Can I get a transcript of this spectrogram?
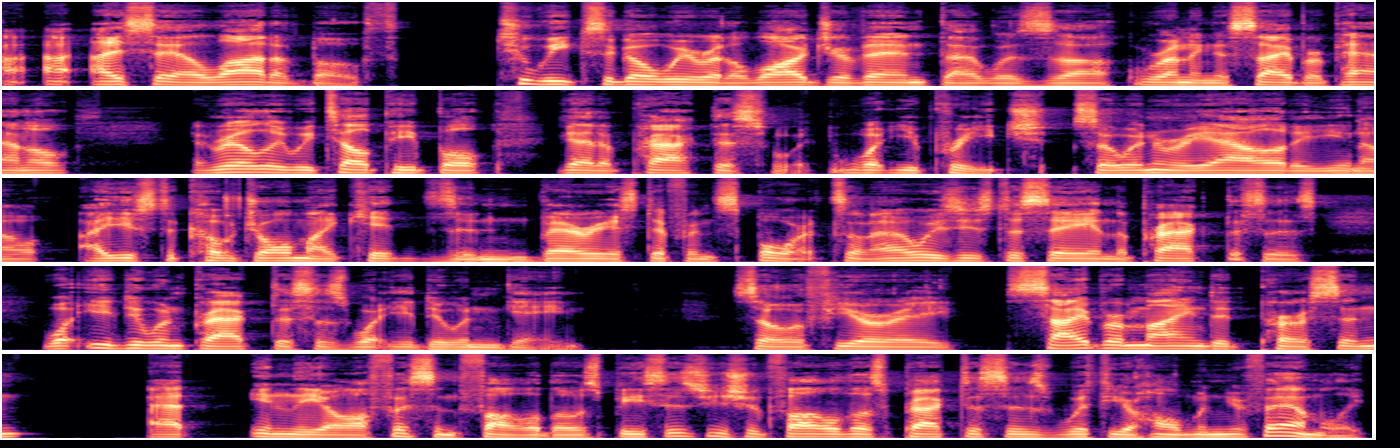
I, I say a lot of both. Two weeks ago, we were at a large event. I was uh, running a cyber panel, and really, we tell people you got to practice what you preach. So, in reality, you know, I used to coach all my kids in various different sports. And I always used to say in the practices, what you do in practice is what you do in game. So, if you're a cyber minded person at in the office and follow those pieces, you should follow those practices with your home and your family.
